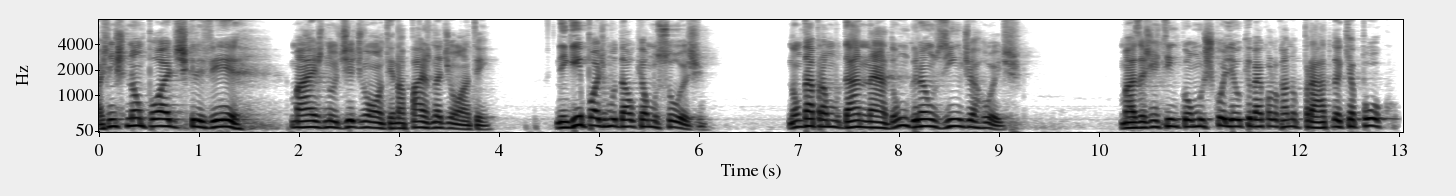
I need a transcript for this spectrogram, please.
A gente não pode escrever mais no dia de ontem, na página de ontem. Ninguém pode mudar o que almoçou hoje. Não dá para mudar nada, um grãozinho de arroz. Mas a gente tem como escolher o que vai colocar no prato daqui a pouco.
